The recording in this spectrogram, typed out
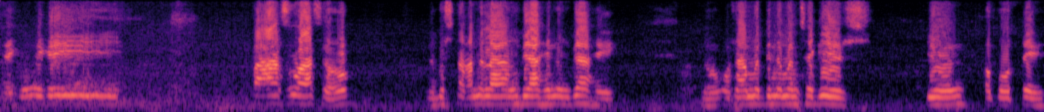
Eh kung ikay paaso-aso, nabusta ka na lang ang biyahe ng biyahe. No, kasama din naman sa gears yung kapote,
